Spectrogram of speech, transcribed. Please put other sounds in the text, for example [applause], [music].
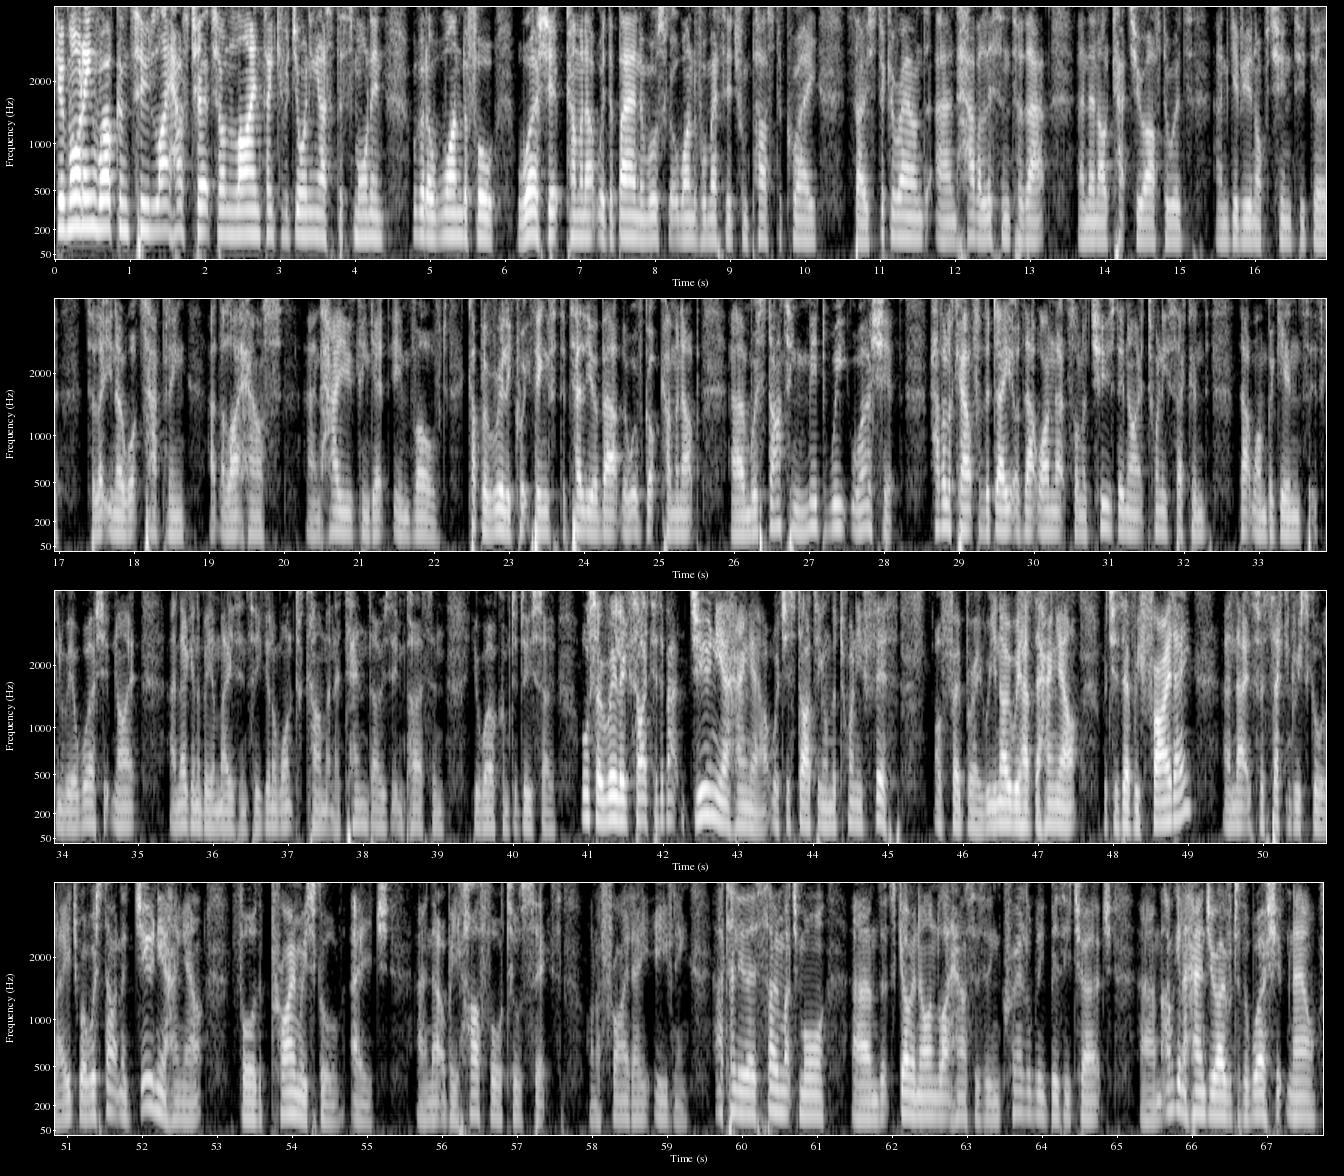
Good morning. Welcome to Lighthouse Church Online. Thank you for joining us this morning. We've got a wonderful worship coming up with the band, and we've also got a wonderful message from Pastor Quay. So stick around and have a listen to that, and then I'll catch you afterwards and give you an opportunity to, to let you know what's happening at the Lighthouse and how you can get involved. A couple of really quick things to tell you about that we've got coming up. Um, we're starting midweek worship have a look out for the date of that one. That's on a Tuesday night, 22nd. That one begins. It's going to be a worship night and they're going to be amazing. So you're going to want to come and attend those in person. You're welcome to do so. Also, really excited about Junior Hangout, which is starting on the 25th of February. You know, we have the Hangout, which is every Friday, and that is for secondary school age. Well, we're starting a Junior Hangout for the primary school age, and that will be half four till six on a Friday evening. I tell you, there's so much more um, that's going on. Lighthouse is an incredibly busy church. Um, I'm going to hand you over to the worship now.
